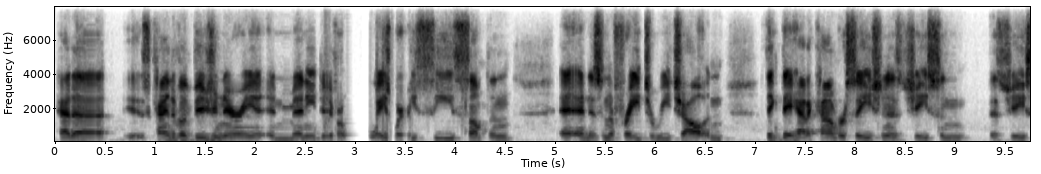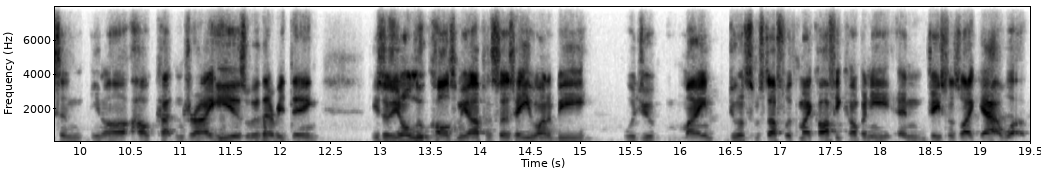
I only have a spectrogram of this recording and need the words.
had a is kind of a visionary in many different ways where he sees something and isn't afraid to reach out. And I think they had a conversation as Jason as Jason, you know, how cut and dry he is with everything he says, you know, Luke calls me up and says, hey, you want to be, would you mind doing some stuff with my coffee company? And Jason's like, yeah, well,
